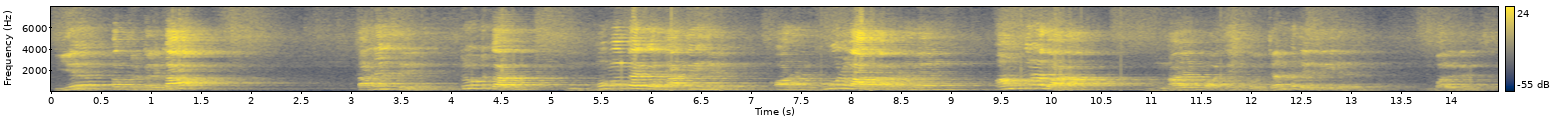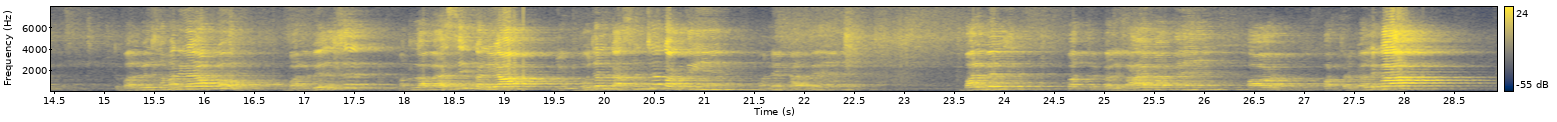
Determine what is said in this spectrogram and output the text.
ये पत्र कलिका तने से टूटकर भूमि पर गिर जाती है और अनुकूल वातावरण में अंकुरण द्वारा नए पौधे को जन्म देती है बलबिल्स तो बलबिल समझ गए आप लोग बलबिल्स मतलब कलिया जो भोजन का संचय करती हैं, उन्हें कहते हैं बलबिल्स पत्र कलिकाएँ कहते हैं, और पत्र कलिका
